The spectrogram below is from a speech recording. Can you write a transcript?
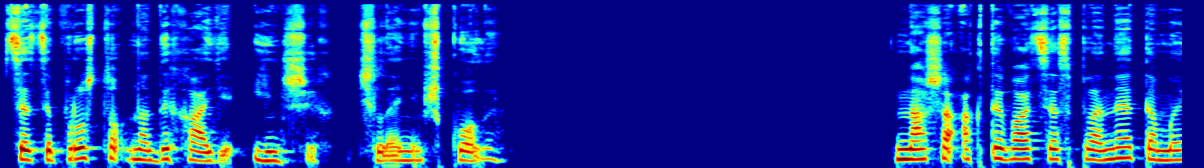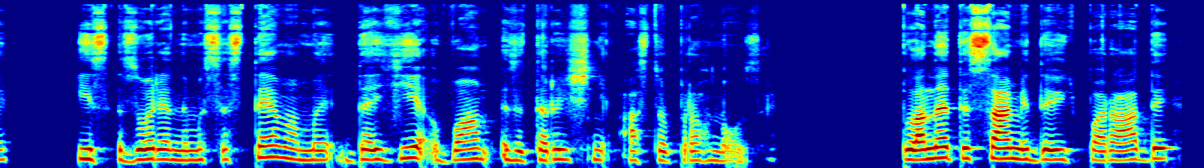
Все це просто надихає інших членів школи. Наша активація з планетами і з зоряними системами дає вам езотеричні астропрогнози. Планети самі дають поради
